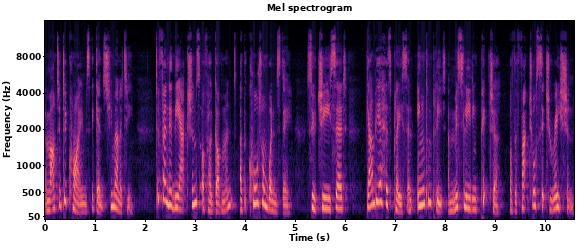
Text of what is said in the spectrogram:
amounted to crimes against humanity. Defending the actions of her government at the court on Wednesday, Suu Kyi said, Gambia has placed an incomplete and misleading picture of the factual situation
